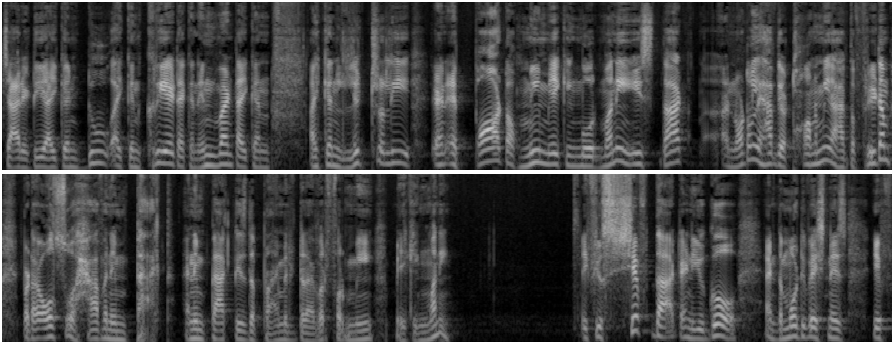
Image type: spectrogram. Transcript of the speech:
charity. I can do, I can create, I can invent, I can, I can literally, and a part of me making more money is that I not only have the autonomy, I have the freedom, but I also have an impact. An impact is the primary driver for me making money. If you shift that and you go, and the motivation is if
